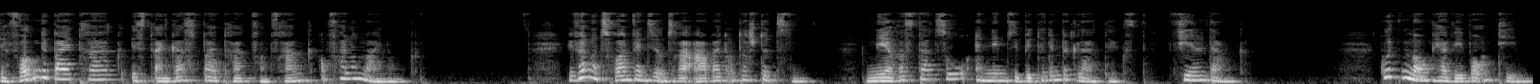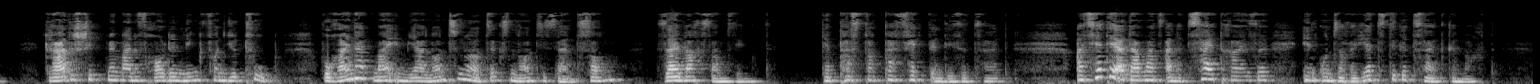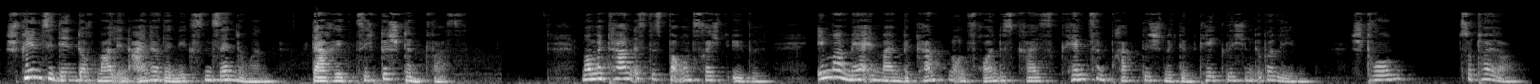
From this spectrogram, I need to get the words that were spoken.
Der folgende Beitrag ist ein Gastbeitrag von Frank auf Hallo Meinung. Wir würden uns freuen, wenn Sie unsere Arbeit unterstützen. Näheres dazu entnehmen Sie bitte den Begleittext. Vielen Dank. Guten Morgen, Herr Weber und Team. Gerade schickt mir meine Frau den Link von YouTube, wo Reinhard May im Jahr 1996 seinen Song Sei wachsam singt. Der passt doch perfekt in diese Zeit als hätte er damals eine Zeitreise in unsere jetzige Zeit gemacht. Spielen Sie den doch mal in einer der nächsten Sendungen. Da regt sich bestimmt was. Momentan ist es bei uns recht übel. Immer mehr in meinem Bekannten- und Freundeskreis kämpfen praktisch mit dem täglichen Überleben. Strom zu teuer.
